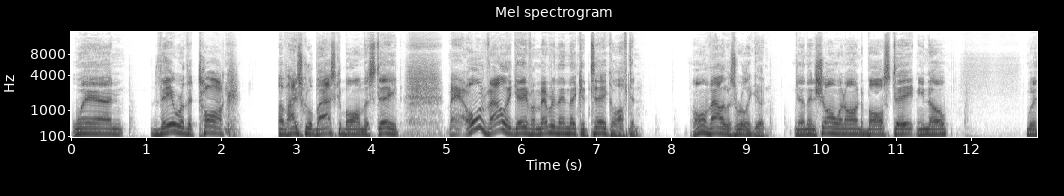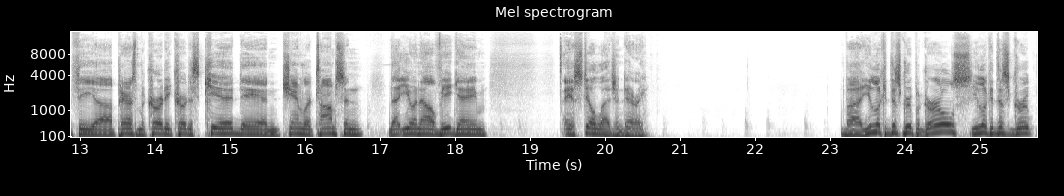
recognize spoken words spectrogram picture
when they were the talk of high school basketball in the state, man, Owen Valley gave them everything they could take often. Owen Valley was really good. And then Sean went on to Ball State, you know, with the uh, Paris McCurdy, Curtis Kidd, and Chandler Thompson. That UNLV game is still legendary. But you look at this group of girls, you look at this group,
